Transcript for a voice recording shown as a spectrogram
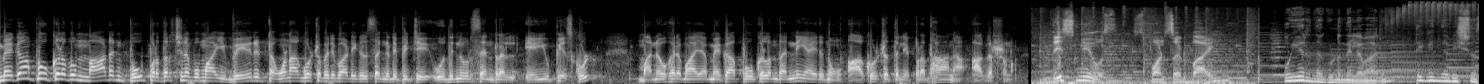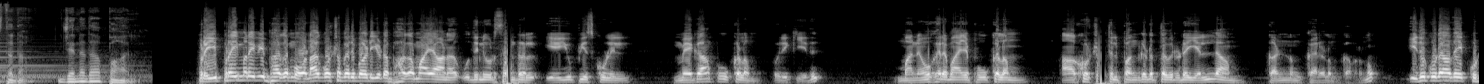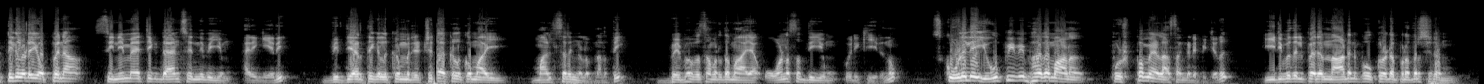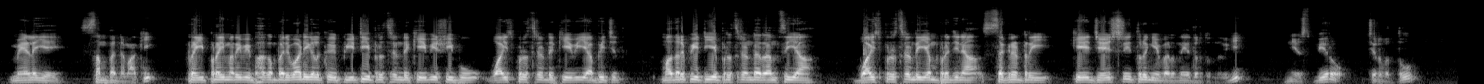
Mega പൂക്കളവും നാടൻ പൂപ്രദർശനവുമായി വേറിട്ട ഓണാഘോഷ പരിപാടികൾ സംഘടിപ്പിച്ച് Udinur central A U P school. മനോഹരമായ മെഗാ പൂക്കളം തന്നെയായിരുന്നു ആഘോഷത്തിലെ പ്രധാന ആകർഷണം. ദിസ് ന്യൂസ് സ്പോൺസർഡ് ബൈ ഉയർന്ന ഗുണനിലവാരം തികഞ്ഞ വിശ്വസ്തത ജനതാ പാൽ. പ്രീ പ്രൈമറി വിഭാഗം ഓണാഘോഷ പരിപാടിയുടെ ഭാഗമായാണ് Udinur central A U P സ്കൂളിൽ മെഗാ പൂക്കളം ഒരുക്കിയത്. മനോഹരമായ പൂക്കളം ആഘോഷത്തിൽ പങ്കെടുത്തവരുടെ എല്ലാം കണ്ണും കരളും കവർന്നു. ഇതുകൂടാതെ കുട്ടികളുടെ ഒപ്പന സിനിമാറ്റിക് ഡാൻസ് എന്നിവയും അരങ്ങേറി. വിദ്യാർത്ഥികൾക്കും രക്ഷിതാക്കൾക്കുമായി മത്സരങ്ങളും നടത്തി. വിഭവസമൃദ്ധമായ ഓണസദ്യയും ഒരുക്കിയിരുന്നു. സ്കൂളിലെ യു പി വിഭാഗമാണ് പുഷ്പമേള സംഘടിപ്പിച്ചത്. ഇരുപതിൽ പരം നാടൻ പൂക്കളുടെ പ്രദർശനം മേളയെ സമ്പന്നമാക്കി. പ്രീ പ്രൈമറി വിഭാഗം പരിപാടികൾക്ക് P T president K V Shibu vice president K V Abhijith mother P T A president Ramsiya vice president M Prajina secretary K Jayashree തുടങ്ങിയവർ നേതൃത്വം നൽകി. News bureau Cheruvathur.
